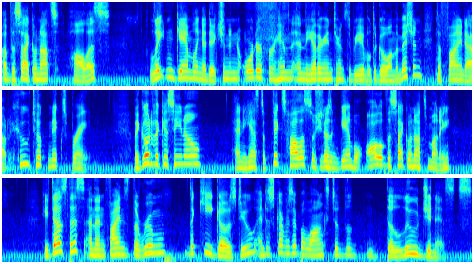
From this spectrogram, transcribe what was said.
of the Psychonauts, Hollis, latent gambling addiction in order for him and the other interns to be able to go on the mission to find out who took Nick's brain. They go to the casino, and he has to fix Hollis so she doesn't gamble all of the Psychonauts' money. He does this and then finds the room the key goes to and discovers it belongs to the Delusionists.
